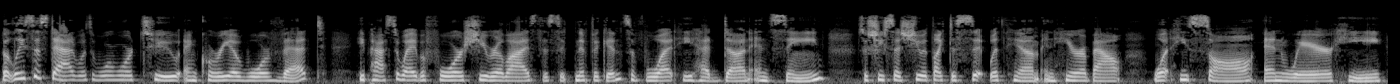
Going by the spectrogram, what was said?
But Lisa's dad was a World War II and Korea War vet. He passed away before she realized the significance of what he had done and seen. So she says she would like to sit with him and hear about what he saw and where he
